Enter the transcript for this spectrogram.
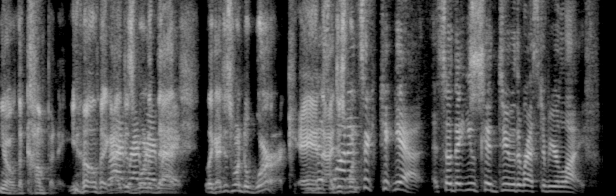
you know, the company, you know, like I just right, wanted right, that. right. Like I just wanted to work and just I just wanted want to, yeah, so that you could do the rest of your life.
